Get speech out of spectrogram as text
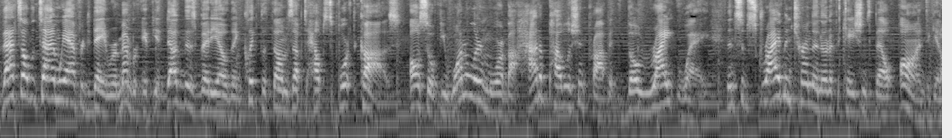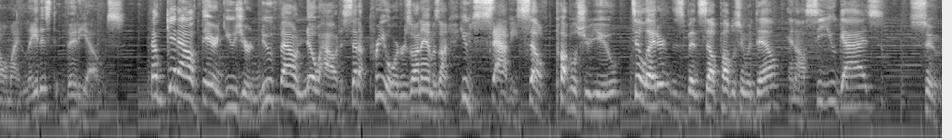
That's all the time we have for today, remember, if you dug this video, then click the thumbs up to help support the cause. Also, if you want to learn more about how to publish and profit the right way, then subscribe and turn the notifications bell on to get all my latest videos. Now get out there and use your newfound know-how to set up pre-orders on Amazon, you savvy self-publisher you. Till later, this has been Self-Publishing with Dale, and I'll see you guys soon.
